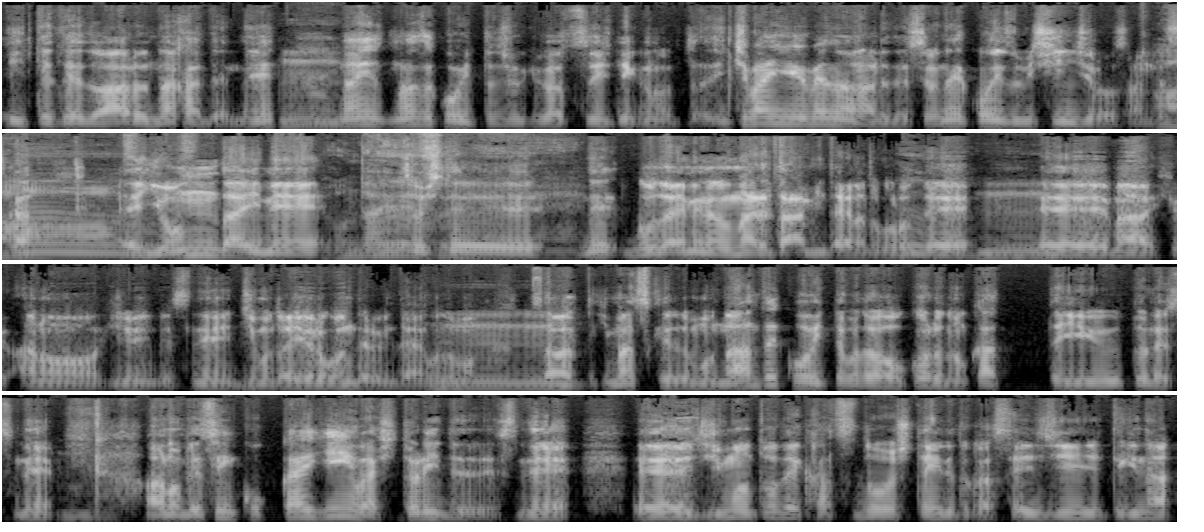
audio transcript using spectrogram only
一定程度ある中でね、うん、ななぜこういった状況が続いていくのか。一番有名なのはあれですよね小泉進次郎さんですか、えー、4代目、ね、そしてね5代目が生まれたみたいなところで、うん、えー、まああの非常にですね地元は喜んでるみたいなことも伝わってきますけれども、うん、なんでこういったことが起こるのかっていうとですね、うん、あの別に国会議員は一人でですね、えー、地元で活動しているとか政治的な、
